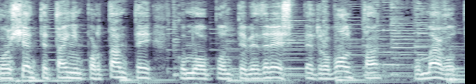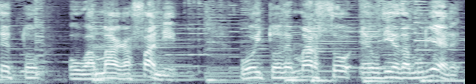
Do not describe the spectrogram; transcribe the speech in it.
con xente tan importante como o pontevedrés Pedro Volta, o mago Teto ou a maga Fani. O 8 de marzo é o Día da Muller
